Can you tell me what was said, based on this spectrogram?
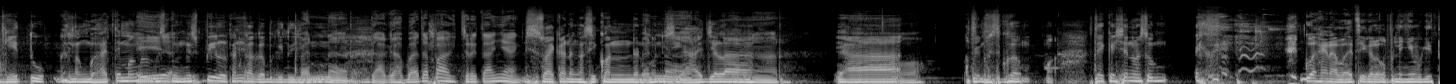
Gitu. Ganteng banget emang Iya. nge-spill kan kagak begitu juga. Bener. Gagah banget apa ceritanya? Disesuaikan dengan sikon dan Bener. kondisi aja lah. Bener. Ya. Oh. Tapi maksud gua ma- staycation langsung gua enak banget sih kalau openingnya begitu.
